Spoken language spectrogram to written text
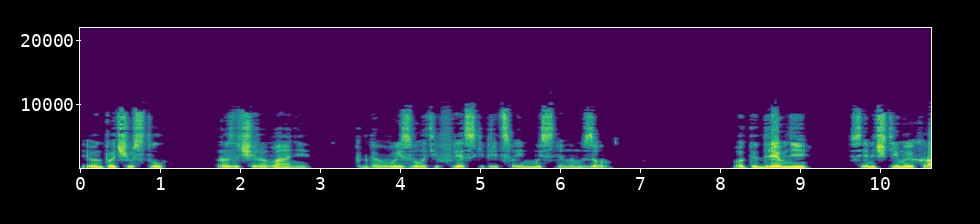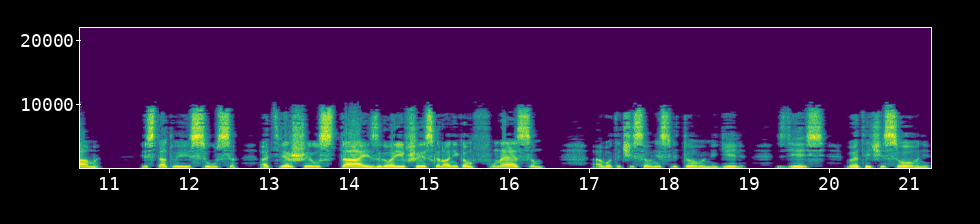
И он почувствовал разочарование, когда вызвал эти фрески перед своим мысленным взором. Вот и древние всеми чтимые храмы, и статуи Иисуса, отвершие уста и заговорившие с каноником Фунесом. А вот и часовня святого Мигеля. Здесь, в этой часовне,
